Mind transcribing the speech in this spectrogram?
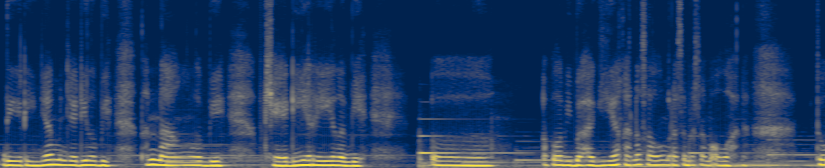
dirinya menjadi lebih tenang, lebih percaya diri, lebih uh, apa lebih bahagia karena selalu merasa bersama Allah. Nah itu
